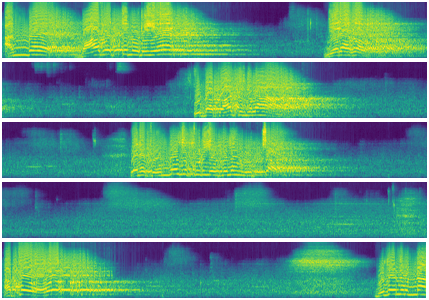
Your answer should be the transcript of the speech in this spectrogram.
அந்த பாவத்தினுடைய விரகம். இப்ப பாத்தீங்களா? எனக்கு ஒன்பது கூடிய புதன் உச்சம். அப்போ புதன்னா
